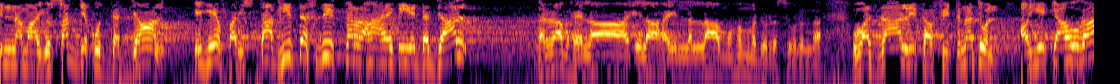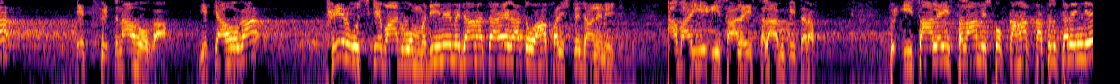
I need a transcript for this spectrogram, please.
इन नमायुसद्दजाल कि ये फरिश्ता भी तस्दीक कर रहा है कि ये दज्जाल रब है। ला इलाहा इल्लल्लाह मुहम्मद रसूलुल्लाह। वजाल का फितनतुन। और ये क्या होगा? एक फितना होगा। ये क्या होगा? फिर उसके बाद वो मदीने में जाना चाहेगा तो वहाँ फरिश्ते जाने नहीं देंगे। अब आइए ईसा सलाम की तरफ़। तो ईसा सलाम इसको कहाँ कत्ल करेंगे?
